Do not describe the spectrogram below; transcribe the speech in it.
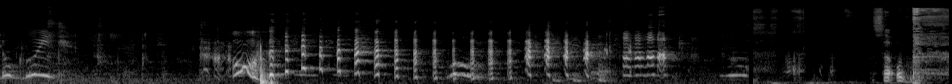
So good. Oh. So.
